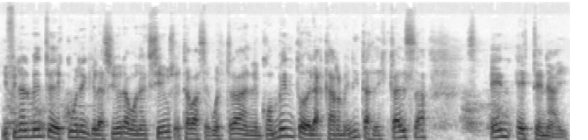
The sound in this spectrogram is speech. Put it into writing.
Y finalmente descubren que la señora Bonacieux estaba secuestrada en el convento de las Carmelitas Descalzas en Estenay.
